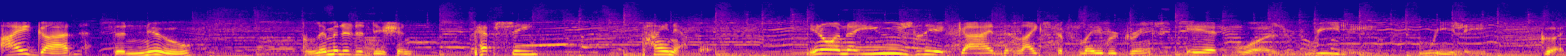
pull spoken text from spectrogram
I got the new limited edition Pepsi pineapple. You know, I'm not usually a guy that likes the flavored drinks. It was really, really good.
